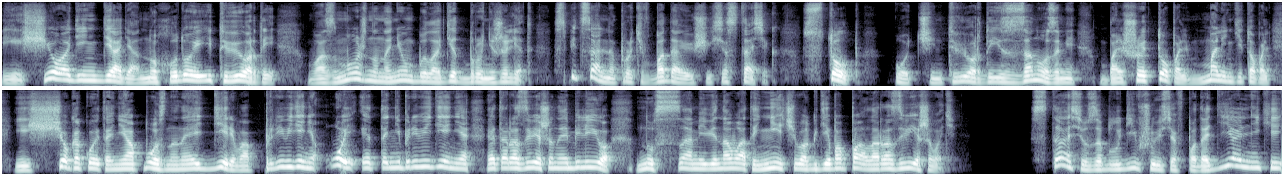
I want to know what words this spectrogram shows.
еще один дядя, но худой и твердый, возможно, на нем был одет бронежилет, специально против бодающихся Стасик, столб – очень твердый и с занозами. Большой тополь, маленький тополь, еще какое-то неопознанное дерево. Привидение. Ой, это не привидение, это развешанное белье. Ну, сами виноваты, нечего где попало развешивать. Стасю, заблудившуюся в пододеяльнике,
